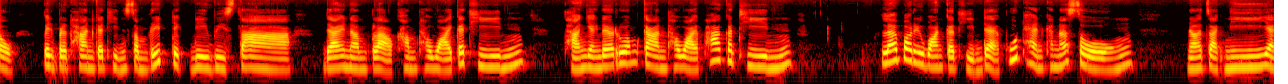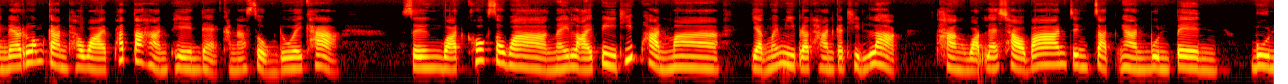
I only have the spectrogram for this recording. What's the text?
ว เป็นประธานกฐินสำริดเด็กดีวีสตาได้นำกล่าวคำถวายกฐิน ทั้งยังได้ร่วมกันถวายผ้ากฐิน และบริวารกฐินแด่ผู้แทนคณะสงฆ์นอกจากนี้ยังได้ร่วมกันถวายพัตตาหารเพนแด่คณะสงฆ์ด้วยค่ะ ซึ่งวัดโคกสว่างในหลายปีที่ผ่านมายังไม่มีประธานกฐินหลัก ทางวัดและชาวบ้านจึงจัดงานบุญเป็น บุญ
